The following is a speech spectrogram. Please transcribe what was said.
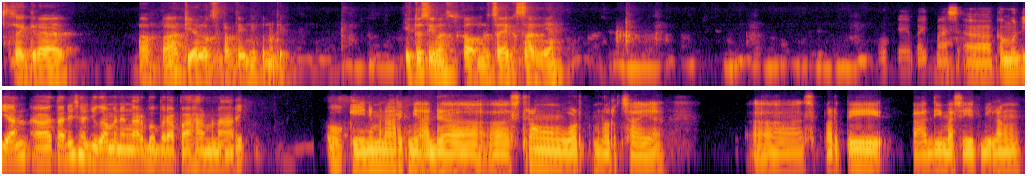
Saya kira apa dialog seperti ini penting. Itu sih Mas kalau menurut saya kesannya. Baik Mas. Uh, kemudian uh, tadi saya juga mendengar beberapa hal menarik. Oke, ini menarik nih ada uh, strong word menurut saya. Uh, seperti tadi Mas Yid bilang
